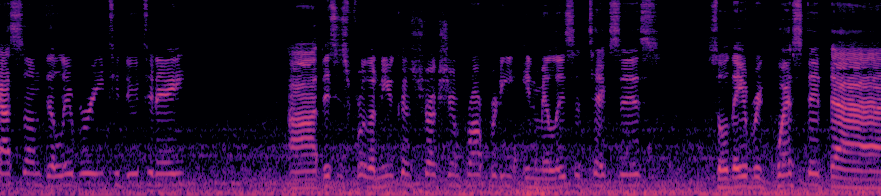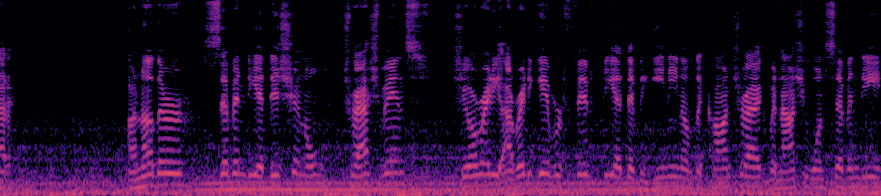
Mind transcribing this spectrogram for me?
got some delivery to do today. Uh, this is for the new construction property in Melissa, Texas. So they requested that another 70 additional trash bins. She already I already gave her 50 at the beginning of the contract, but now she wants 70.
